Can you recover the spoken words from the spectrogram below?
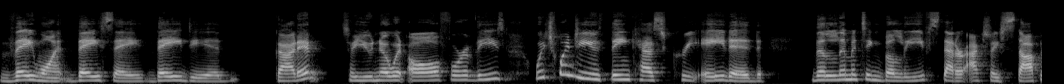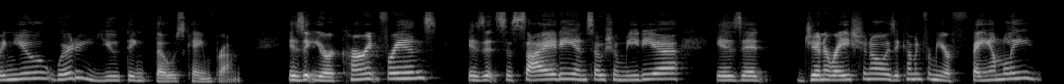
They want, they say, they did. Got it? So you know it all four of these. Which one do you think has created the limiting beliefs that are actually stopping you? Where do you think those came from? Is it your current friends? Is it society and social media? Is it generational? Is it coming from your family,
